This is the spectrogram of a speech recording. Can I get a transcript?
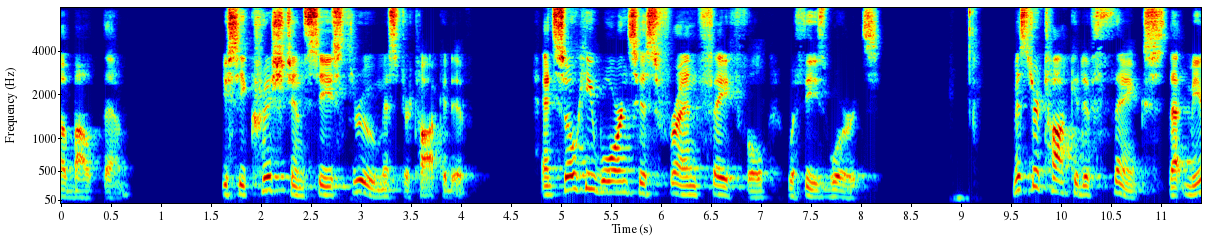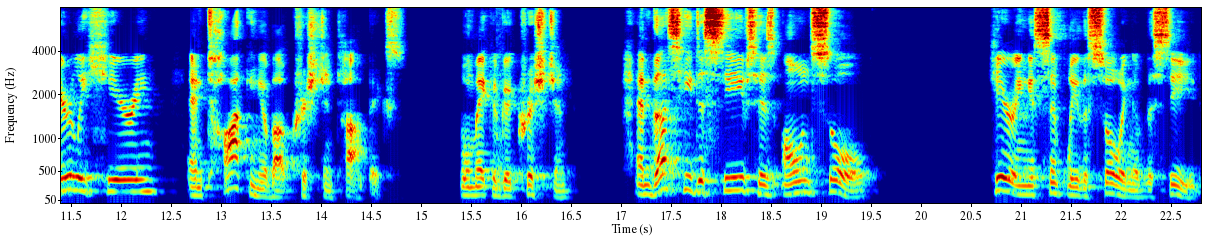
about them. You see, Christian sees through Mr. Talkative. And so he warns his friend Faithful with these words. Mr. Talkative thinks that merely hearing and talking about Christian topics will make a good Christian. And thus he deceives his own soul. Hearing is simply the sowing of the seed.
